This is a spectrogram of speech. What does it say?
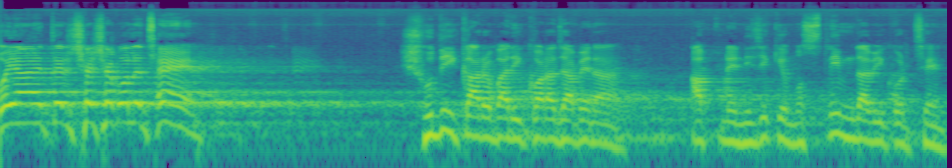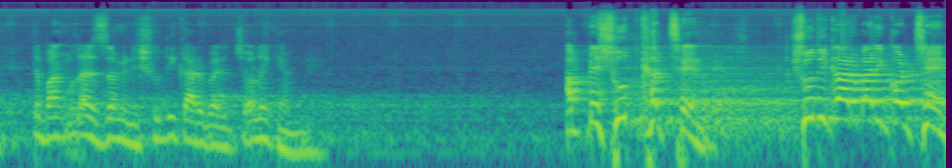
ওই আয়াতের শেষে বলেছেন সুদি কারবারি করা যাবে না। আপনি নিজেকে মুসলিম দাবি করছেন, তো বাংলার জমিনে সুদি কারবারি চলে কেমনে? আপনি সুদ খাচ্ছেন, সুদি কারবারি করছেন,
